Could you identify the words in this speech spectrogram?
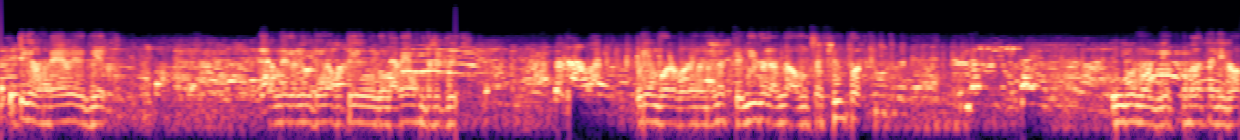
குட்டிகள் நிறையவே இருக்கு சந்தைகள் வந்து பார்த்தீங்கன்னா குட்டிகள் இன்னைக்கு நிறைய வந்திருக்கு புளியம் போற பாருங்க நல்ல தெளிவு நல்ல அம்சம் சூப்பர் இங்க ஒண்ணு இருக்கு நல்ல தெளிவா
